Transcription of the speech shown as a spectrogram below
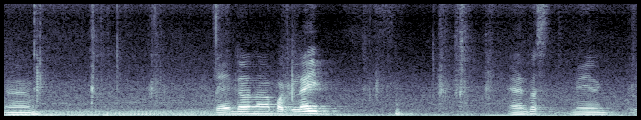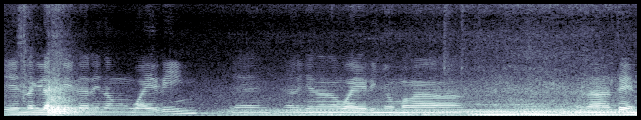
Yan. Yan daw na pag live. Yan, tapos may, eh, naglagay na rin ng wiring. Yan, nalagyan na ng wiring yung mga ano natin.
